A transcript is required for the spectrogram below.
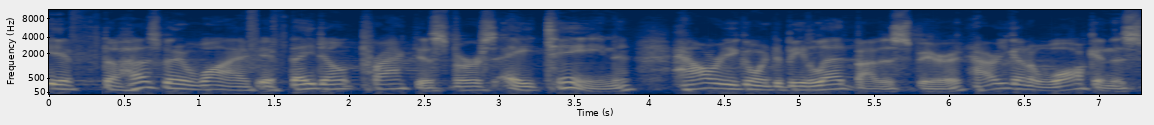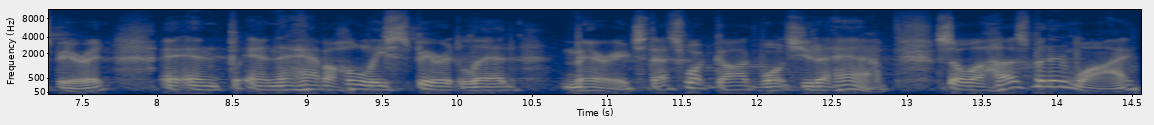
if the husband and wife, if they don't practice verse 18, how are you going to be led by the Spirit? How are you going to walk in the Spirit and, and have a Holy Spirit led marriage? That's what God wants you to have. So, a husband and wife,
